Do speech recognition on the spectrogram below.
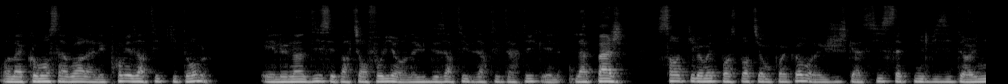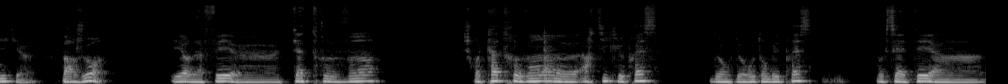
on a commencé à voir là, les premiers articles qui tombent. Et le lundi, c'est parti en folie. On a eu des articles, des articles, des articles. Et la page 100 km.sportium.com, on a eu jusqu'à 6-7 000 visiteurs uniques euh, par jour. Et on a fait 80, euh, je crois 80 euh, articles presse, donc de retombées de presse. Donc ça a été, un,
